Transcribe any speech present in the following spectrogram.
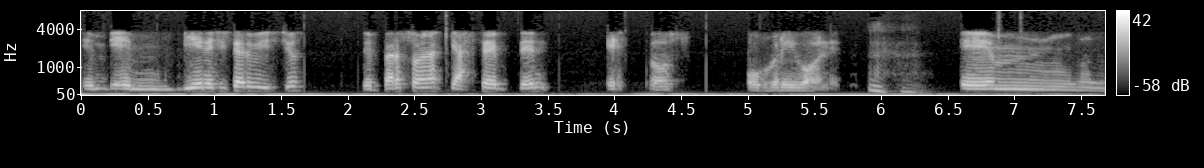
en bienes y servicios de personas que acepten estos obregones. Em,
